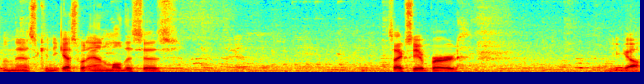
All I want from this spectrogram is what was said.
And this, can you guess what animal this is? It's actually a bird. Here you go.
